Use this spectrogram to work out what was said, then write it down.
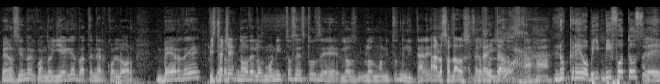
Pero siento que cuando llegues va a tener color verde. ¿Pistache? de los- no, de los monitos estos de los, los monitos militares. Ah, los soldados. Ajá. No creo, vi, vi fotos de-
